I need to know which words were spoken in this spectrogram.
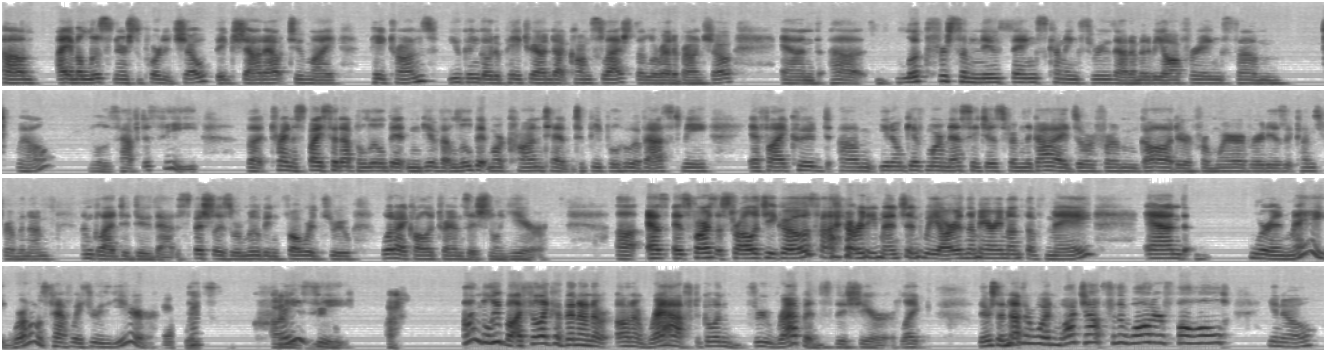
Um, I am a listener supported show. Big shout out to my patrons. You can go to patreon.com slash the Loretta Brown Show and uh, look for some new things coming through that. I'm going to be offering some, well, you'll just have to see but trying to spice it up a little bit and give a little bit more content to people who have asked me if I could, um, you know, give more messages from the guides or from God or from wherever it is it comes from. And I'm I'm glad to do that, especially as we're moving forward through what I call a transitional year. Uh, as as far as astrology goes, I already mentioned we are in the merry month of May, and we're in May. We're almost halfway through the year. Halfway. That's crazy unbelievable. I feel like I've been on a on a raft going through rapids this year. Like there's another one. Watch out for the waterfall, you know.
